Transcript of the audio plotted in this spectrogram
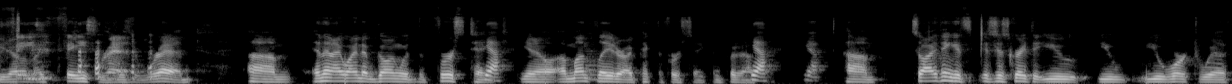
you know, my face was just red. Um, and then I wind up going with the first take. Yeah. You know, a month later, I picked the first take and put it out. Yeah. there. Um, so I think it's it's just great that you you you worked with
